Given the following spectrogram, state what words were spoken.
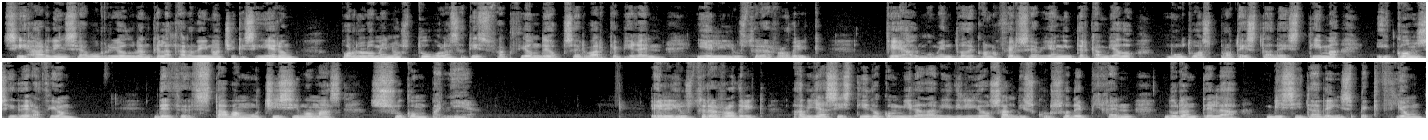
Si Harding se aburrió durante la tarde y noche que siguieron, por lo menos tuvo la satisfacción de observar que Pirén y el ilustre Roderick, que al momento de conocerse habían intercambiado mutuas protestas de estima y consideración, detestaban muchísimo más su compañía el ilustre Roderick había asistido con mirada vidriosa al discurso de Pirén durante la visita de inspección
